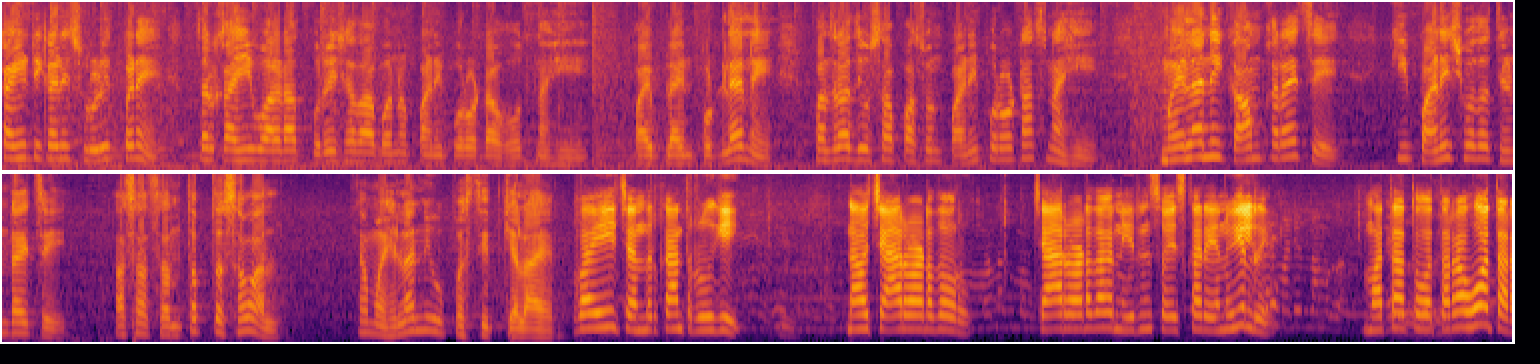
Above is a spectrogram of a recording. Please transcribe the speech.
काही ठिकाणी सुरळीतपणे तर काही वार्डात पुरेशा दाबानं पाणीपुरवठा होत नाही. पाईपलाईन फुटल्याने पंधरा दिवसापासून पाणी पुरवठाच नाही. महिलांनी काम करायचे की पाणी शोधत हिंडायचे असा संतप्त सवाल या महिलांनी उपस्थित केला आहे बाई चंद्रकांत रोगी. ನಾವು ಚಾರ್ ಹೊಡೆದವ್ರು ಚಾರ್ ಹೊಡೆದಾಗ ನೀರಿನ ಸೋಯಿಸ್ಕಾರ ಏನೂ ಇಲ್ಲ ರೀ ಮತ ತಗೋತಾರ ಹೋತಾರ.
